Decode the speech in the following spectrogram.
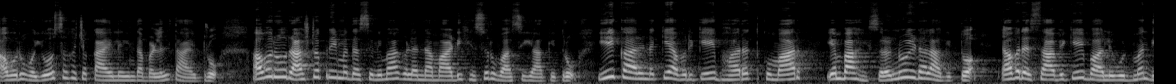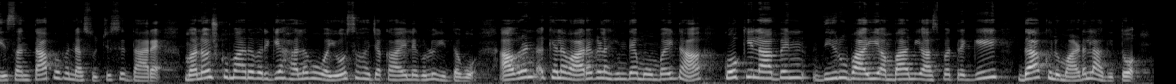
ಅವರು ವಯೋಸಹಜ ಕಾಯಿಲೆಯಿಂದ ಬಳಲ್ತಾ ಇದ್ರು. ಅವರು ರಾಷ್ಟ್ರಪ್ರೇಮದ ಸಿನಿಮಾಗಳನ್ನ ಮಾಡಿ ಹೆಸರುವಾಸಿಯಾಗಿದ್ರು. ಈ ಕಾರಣಕ್ಕೆ ಅವರಿಗೆ ಭಾರತ್ ಕುಮಾರ್ ಎಂಬ ಹೆಸರನ್ನು ಇಡಲಾಗಿತ್ತು. ಅವರ ಸಾವಿಗೆ ಬಾಲಿವುಡ್ ಮಂದಿ ಸಂತಾಪವನ್ನ ಸೂಚಿಸಿದ್ದಾರೆ. ಮನೋಜ್ ಕುಮಾರ್ ಅವರಿಗೆ ಹಲವು ವಯೋಸಹಜ ಕಾಯಿಲೆಗಳು ಇದ್ದವು. ಅವರನ್ನ ಕೆಲ ವಾರಗಳ ಹಿಂದೆ ಮುಂಬೈನ ಕೋಕಿಲಾಬೆನ್ ಧೀರುಬಾಯಿ ಅಂಬಾನಿ ಆಸ್ಪತ್ರೆಗೆ ದಾಖಲು ಮಾಡಲಾಗಿತ್ತು.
